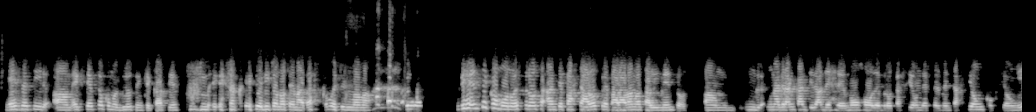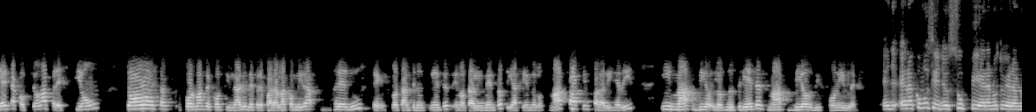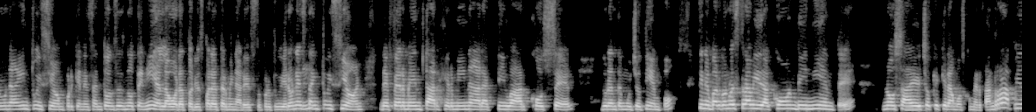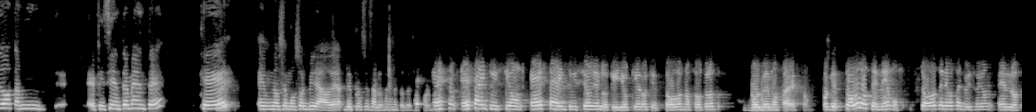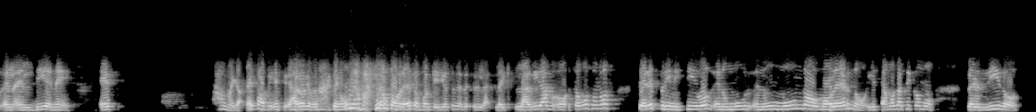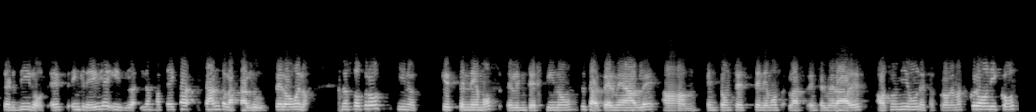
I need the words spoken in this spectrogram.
Es decir, um, excepto como el gluten, que casi es, ese dicho no se mata, como dice mi mamá. Pero fíjense cómo nuestros antepasados preparaban los alimentos. Um, una gran cantidad de remojo, de brotación, de fermentación, cocción lenta, cocción a presión. Todas estas formas de cocinar y de preparar la comida reducen los antinutrientes en los alimentos y haciéndolos más fáciles para digerir y más los nutrientes más biodisponibles. Era como si ellos supieran o tuvieran una intuición, porque en ese entonces no tenían laboratorios para determinar esto, pero tuvieron esta intuición de fermentar, germinar, activar, cocer durante mucho tiempo. Sin embargo, nuestra vida conveniente nos ha hecho que queramos comer tan rápido, tan eh, eficientemente, que eh, nos hemos olvidado de, procesar los alimentos de esa e, forma. Esa, esa, intuición, esa intuición es lo que yo quiero que todos nosotros volvemos a eso, porque todo lo tenemos, todo tenemos esa intuición en, los, en, el DNA. Es, oh my God, es, algo que me, tengo mucha pasión sobre eso, porque yo, la, la vida, somos unos seres primitivos en un, en un mundo moderno y estamos así como perdidos, perdidos. Es increíble y nos afecta tanto la salud. Pero bueno, nosotros, you know, que tenemos el intestino permeable, um, entonces tenemos las enfermedades autoinmunes, esos problemas crónicos,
